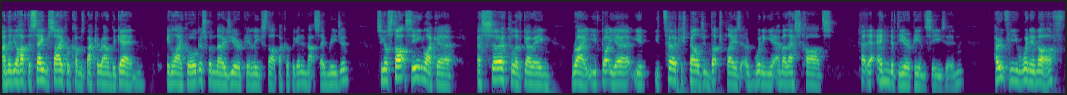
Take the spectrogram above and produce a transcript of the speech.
And then you'll have the same cycle comes back around again in like August when those European leagues start back up again in that same region. So you'll start seeing like a a circle of going right. You've got your your, your Turkish, Belgian, Dutch players that are winning your MLS cards at the end of the European season. Hopefully, you win enough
